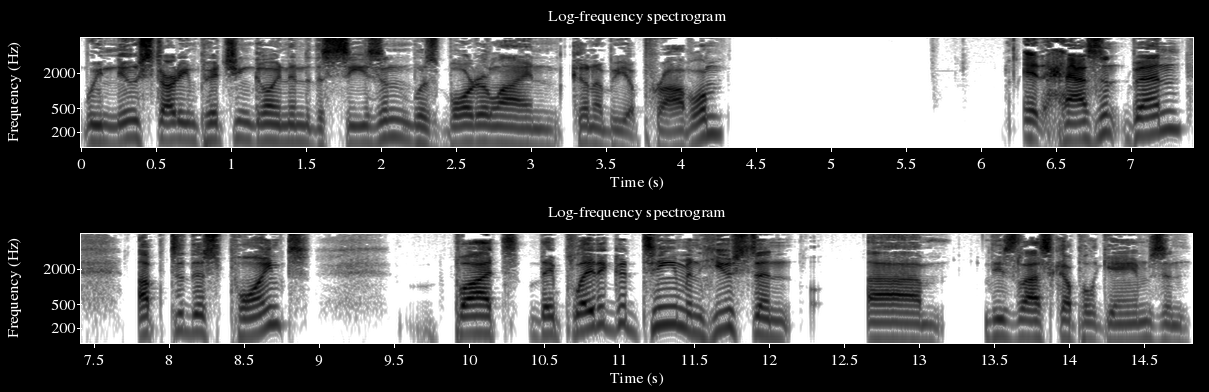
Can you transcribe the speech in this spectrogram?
We knew starting pitching going into the season was borderline going to be a problem. It hasn't been up to this point, but they played a good team in Houston um, these last couple of games, and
